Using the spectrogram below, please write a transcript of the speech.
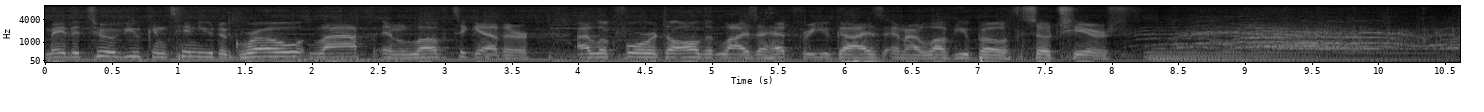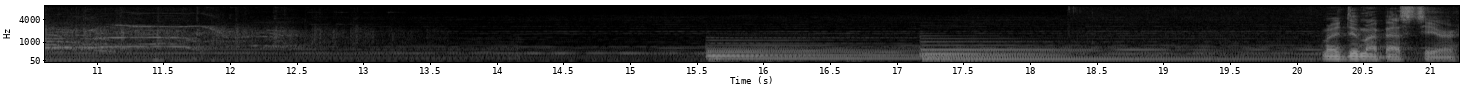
May the two of you continue to grow, laugh, and love together. I look forward to all that lies ahead for you guys, and I love you both. So cheers. I'm going to do my best here.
